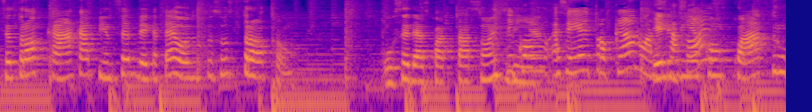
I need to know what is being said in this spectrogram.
Você trocar a capinha do CD, que até hoje as pessoas trocam. O CD As Quatro Estações Tem vinha. como, você ia trocando as Ele estações? vinha com quatro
